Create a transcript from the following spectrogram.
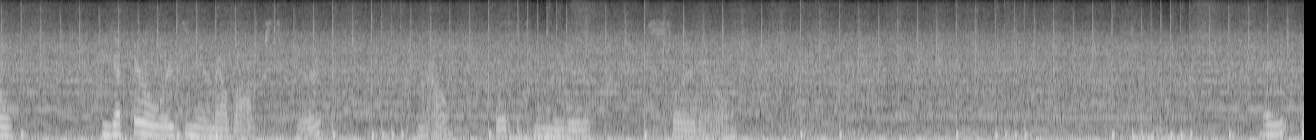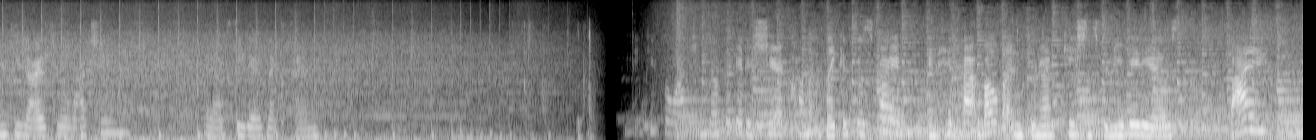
You get the rewards in your mailbox here from Outpost Team Leader Sordo. Alright, thank you guys for watching, and I'll see you guys next time. Thank you for watching. Don't forget to share, comment, like, and subscribe, and hit that bell button for notifications for new videos. Bye!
